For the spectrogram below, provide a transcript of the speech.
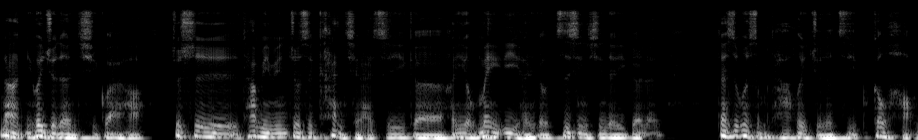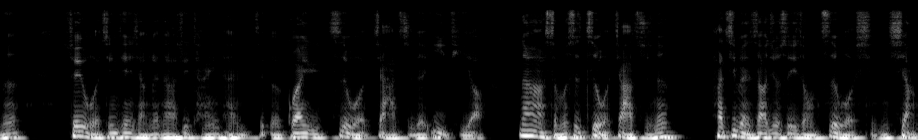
那你会觉得很奇怪哈？就是他明明就是看起来是一个很有魅力、很有自信心的一个人，但是为什么他会觉得自己不够好呢？所以我今天想跟大家去谈一谈这个关于自我价值的议题哦。那什么是自我价值呢？它基本上就是一种自我形象，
